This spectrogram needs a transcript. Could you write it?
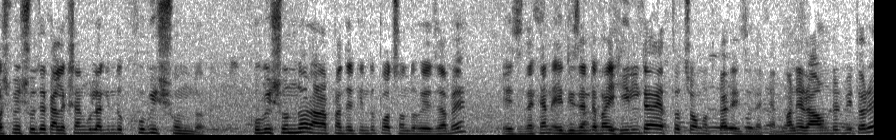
অশ্মি সুজের কালেকশানগুলো কিন্তু খুবই সুন্দর। খুবই সুন্দর আর আপনাদের কিন্তু পছন্দ হয়ে যাবে। এই যে দেখেন, এই ডিজাইনটা ভাই, হিলটা এত চমৎকার, এই যে দেখেন। মানে রাউন্ডের ভিতরে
